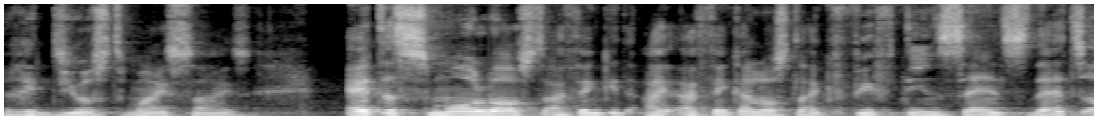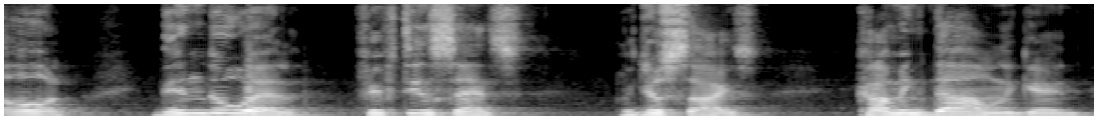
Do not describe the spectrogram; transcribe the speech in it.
reduced my size at a small loss. I think it, I, I think I lost like 15 cents. That's all. Didn't do well. 15 cents. Reduced size. Coming down again.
